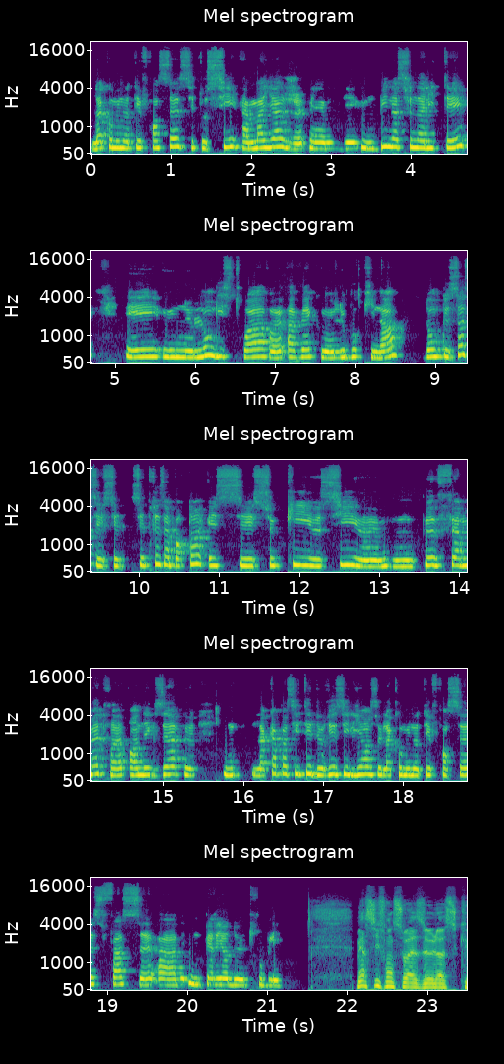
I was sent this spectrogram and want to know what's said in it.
La communauté française, c'est aussi un maillage, euh, une binationalité et une longue histoire avec le Burkina donc ça, c'est très important et c'est ce qui aussi euh, peut faire mettre en exergue la capacité de résilience de la communauté française face à une période troublée. Merci Françoise Losque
